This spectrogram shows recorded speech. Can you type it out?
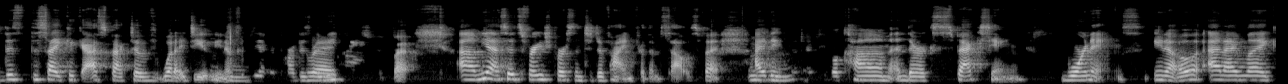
this the psychic aspect of what i do you know mm-hmm. the other part is right. the but um, yeah so it's for each person to define for themselves but mm-hmm. i think mm-hmm people come and they're expecting warnings, you know, and I'm like,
